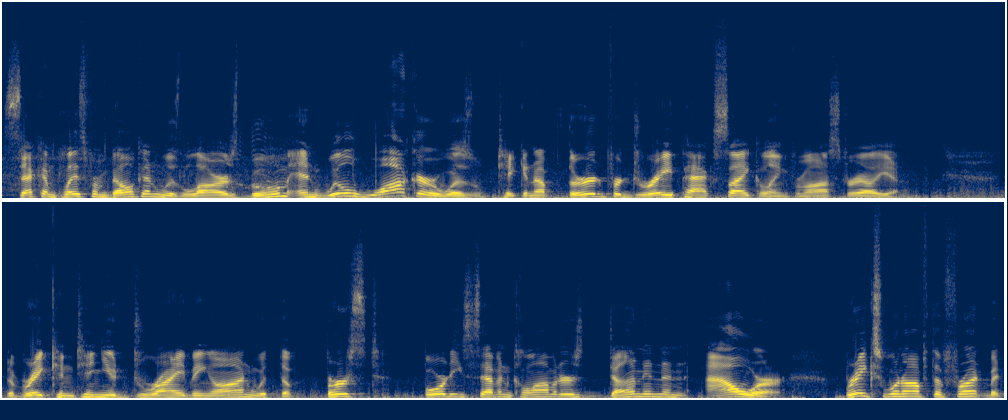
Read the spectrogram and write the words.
Second place from Belkin was Lars Boom, and Will Walker was taken up third for Drapac Cycling from Australia. The break continued driving on with the first 47 kilometers done in an hour. Brakes went off the front, but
